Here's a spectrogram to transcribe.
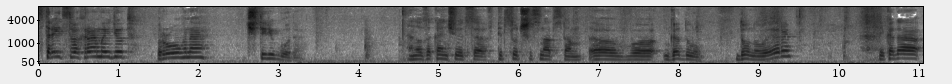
Строительство храма идет ровно 4 года. Оно заканчивается в 516 э, году до новой эры. И когда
